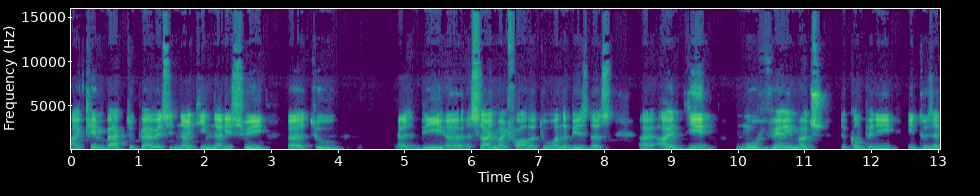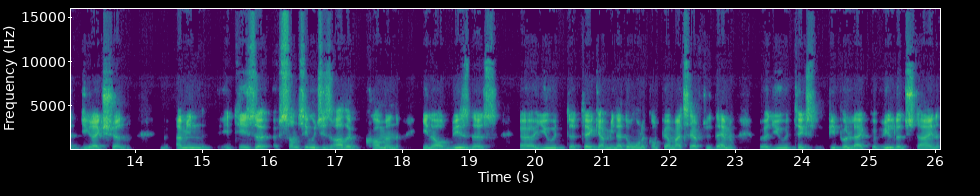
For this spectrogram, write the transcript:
I came back to Paris in 1993 uh, to uh, be uh, assigned my father to run the business, uh, I did move very much the company into that direction. I mean, it is uh, something which is rather common in our business. Uh, you would uh, take, I mean, I don't want to compare myself to them, but you would take people like Wildenstein.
